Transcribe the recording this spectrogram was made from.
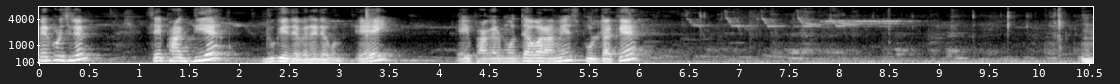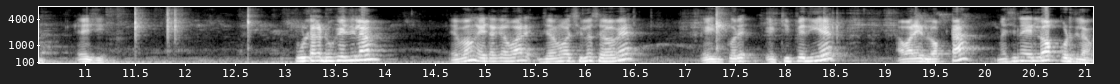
বের করেছিলেন, সেই ফাঁক দিয়ে ঢুকিয়ে দেবেন। এই দেখুন, এই এই ফাঁকের মধ্যে আবার আমি স্পুলটাকে এই যে স্পুলটাকে ঢুকিয়ে দিলাম এবং এটাকে আবার যেমনভাবে ছিল সেভাবে এই করে এই টিপে দিয়ে আবার এই লকটা, মেশিনে এই লক করে দিলাম।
